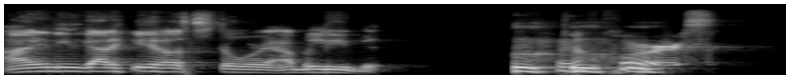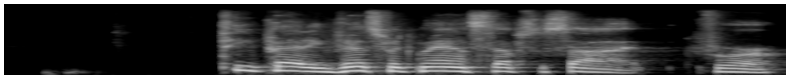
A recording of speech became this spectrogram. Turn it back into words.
I ain't even got to hear her story. I believe it. Mm-hmm. Of course. T Petty, Vince McMahon steps aside for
